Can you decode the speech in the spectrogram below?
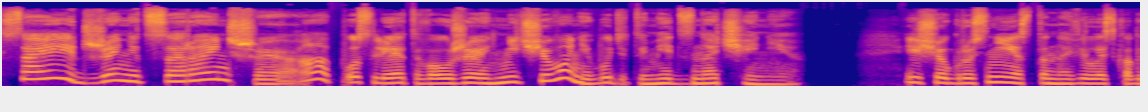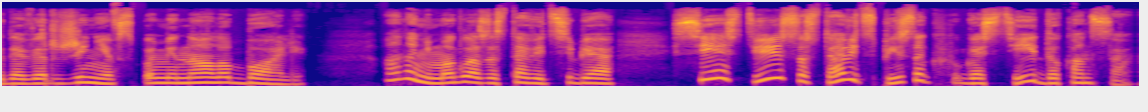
Саид женится раньше, а после этого уже ничего не будет иметь значения. Еще грустнее становилось, когда Вирджиния вспоминала Бали. Она не могла заставить себя сесть и составить список гостей до конца.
